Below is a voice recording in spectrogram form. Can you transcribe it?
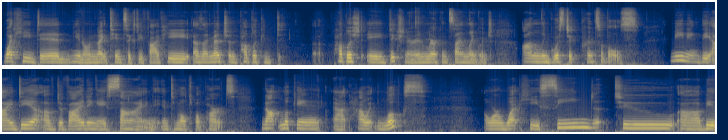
what he did, you know, in 1965. He, as I mentioned, public, published a dictionary in American Sign Language on linguistic principles, meaning the idea of dividing a sign into multiple parts, not looking at how it looks or what he seemed to uh, be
